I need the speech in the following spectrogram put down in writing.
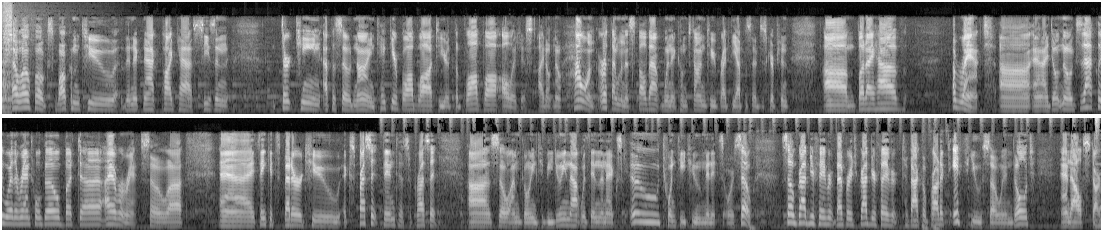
Hello, folks. Welcome to the Knickknack Podcast, Season 13, Episode 9. Take your blah blah to your the blah blahologist. I don't know how on earth I'm going to spell that when it comes time to write the episode description. Um, but I have a rant, uh, and I don't know exactly where the rant will go, but uh, I have a rant. So, uh, and I think it's better to express it than to suppress it. Uh, so I'm going to be doing that within the next, oh, 22 minutes or so. So grab your favorite beverage, grab your favorite tobacco product, if you so indulge, and I'll start.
